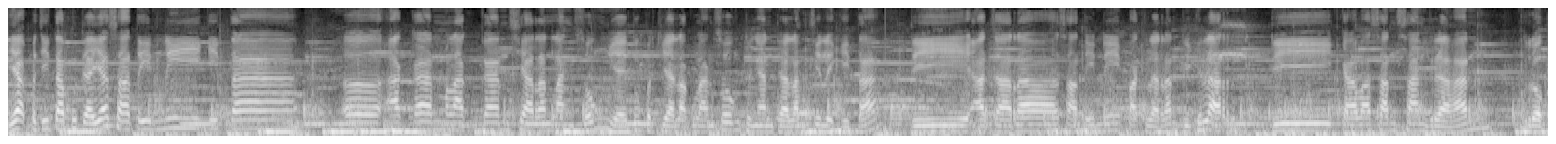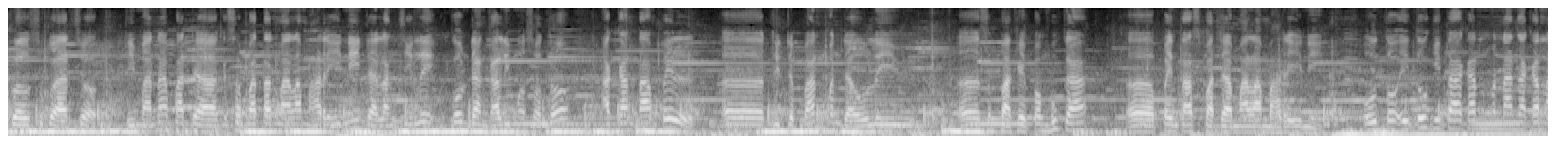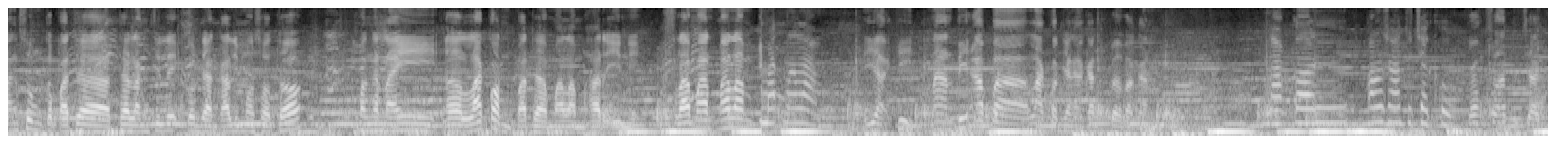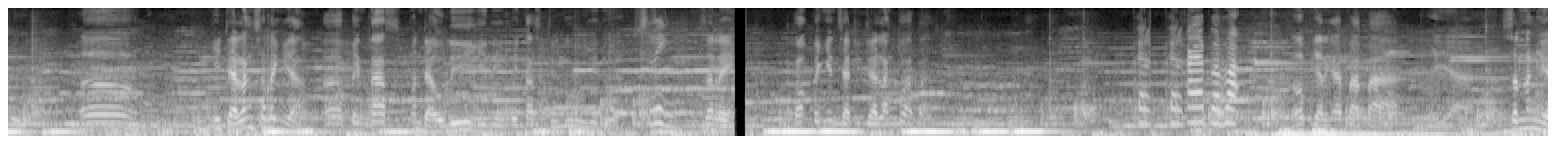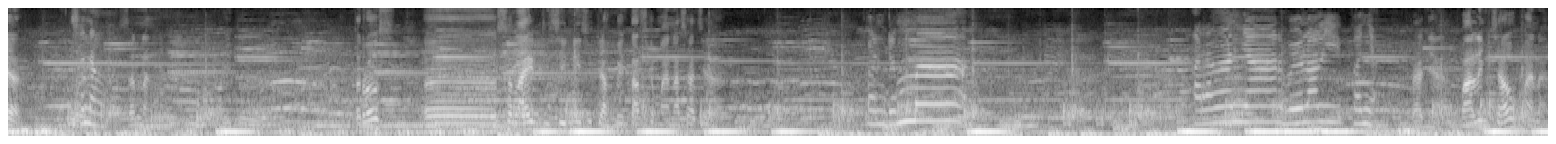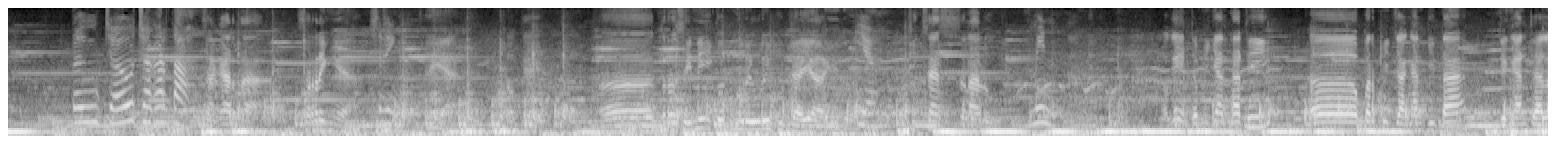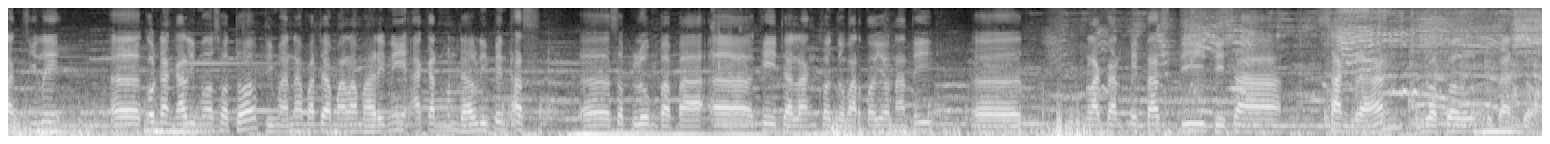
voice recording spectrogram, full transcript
Ya, pecinta budaya saat ini kita eh, akan melakukan siaran langsung yaitu berdialog langsung dengan dalang cilik kita di acara saat ini pagelaran digelar di kawasan Sanggrahan Grogol Sukoharjo di mana pada kesempatan malam hari ini dalang cilik Kondang Kalimosodo akan tampil eh, di depan mendahului eh, sebagai pembuka eh, pentas pada malam hari ini. Untuk itu kita akan menanyakan langsung kepada Dalang Cilik Kondang Kalimosodo mengenai eh, lakon pada malam hari ini. Selamat malam. Selamat malam. Iya, Ki. Nanti apa lakon yang akan dibawakan? Lakon Kong Satu Jago. Kong suatu jago. Eh, Ki Dalang sering ya eh, pentas mendahului gini, pentas dulu gitu ya. Sering. Sering. Kok pengen jadi dalang tuh apa? Oh, biar kayak bapak. Iya. Seneng ya? Senang. seneng itu terus eh, selain di sini sudah pentas ke mana saja Kondemak. Karanganyar, Boyolali banyak. banyak paling jauh mana Paling jauh Jakarta. Jakarta sering ya Sering. iya oke Eh, terus ini ikut nguri-nguri budaya gitu Iya. sukses selalu Min. Oke demikian tadi eh, perbincangan kita dengan dalang cilik eh, Kondang Kalimosodo di mana pada malam hari ini akan mendahului pentas eh, sebelum Bapak eh, Ki Dalang Gondowartoyo nanti eh, melakukan pentas di Desa Sanggrahan, Grogol, Subarjo.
